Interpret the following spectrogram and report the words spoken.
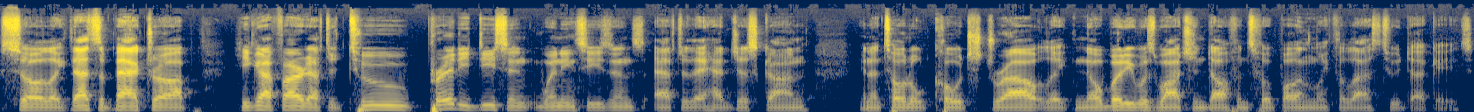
So like that's the backdrop. He got fired after two pretty decent winning seasons after they had just gone in a total coach drought. Like nobody was watching Dolphins football in like the last two decades,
